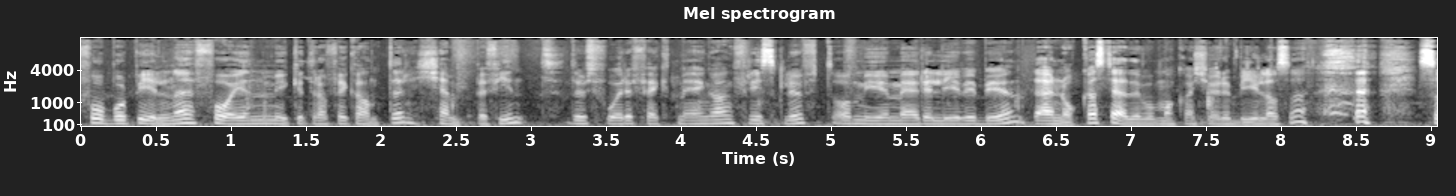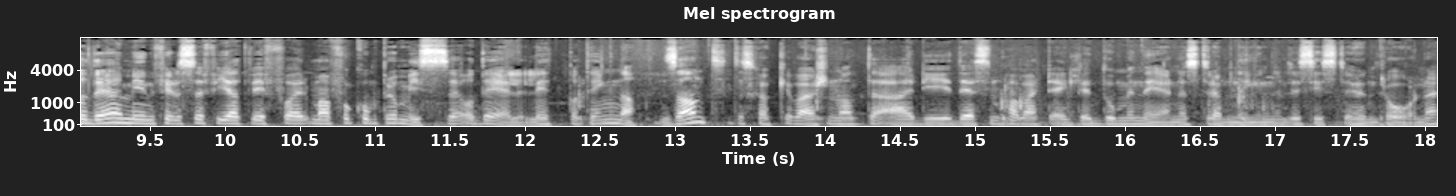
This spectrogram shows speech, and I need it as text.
Få bort bilene, få inn myke trafikanter. Kjempefint. Du får effekt med en gang. Frisk luft og mye mer liv i byen. Det er nok av steder hvor man kan kjøre bil også. Så det er min filosofi at får, man får kompromisse og dele litt på ting. da. Sant? Det skal ikke være sånn at det er de, det som har vært egentlig dominerende strømningene de siste 100 årene,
